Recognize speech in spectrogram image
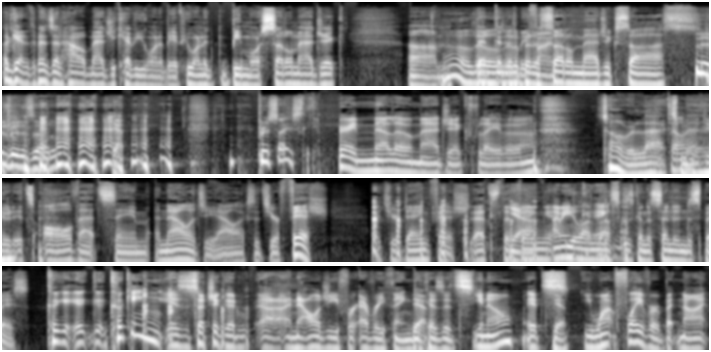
again, it depends on how magic heavy you want to be. If you want to be more subtle magic, um, oh, a little, then, then little bit of subtle magic sauce, a little bit of subtle, yeah, precisely. Very mellow magic flavor. It's all relaxed, man, you, dude. It's all that same analogy, Alex. It's your fish. It's your dang fish. That's the yeah, thing I mean, Elon Musk is going to send into space. Cooking is such a good uh, analogy for everything because yeah. it's you know it's yeah. you want flavor but not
